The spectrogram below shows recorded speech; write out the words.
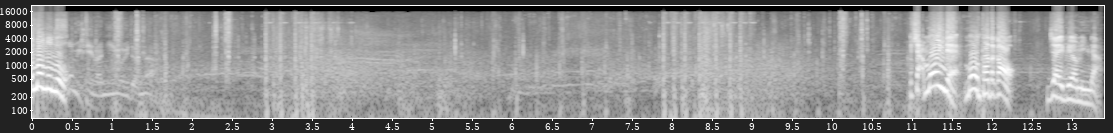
あなななクソみてえな匂いだなっしゃ、もういいねもう戦おうじゃあ行くよみんな。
